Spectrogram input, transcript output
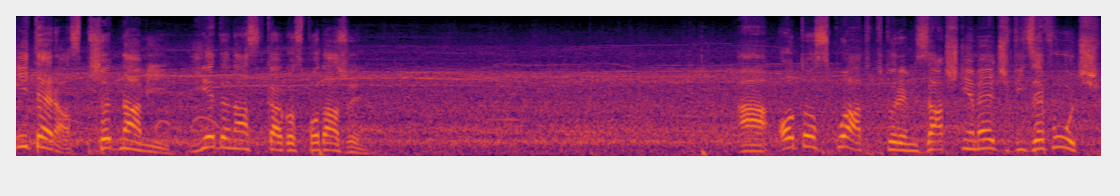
I teraz przed nami jedenastka gospodarzy. A oto skład, którym zacznie mecz Widzew Łódź.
